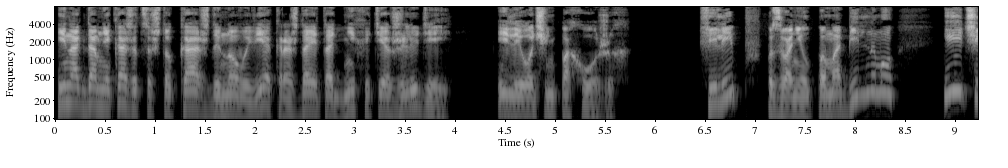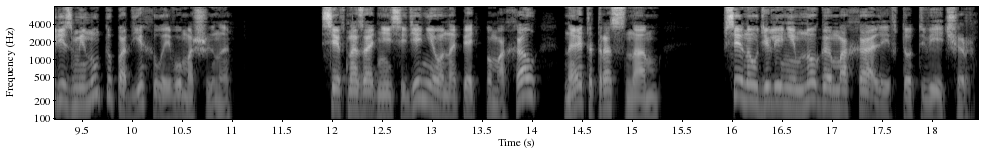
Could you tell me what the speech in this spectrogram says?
Иногда мне кажется, что каждый новый век рождает одних и тех же людей, или очень похожих. Филипп позвонил по мобильному, и через минуту подъехала его машина. Сев на заднее сиденье, он опять помахал, на этот раз нам. Все, на удивление, много махали в тот вечер.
